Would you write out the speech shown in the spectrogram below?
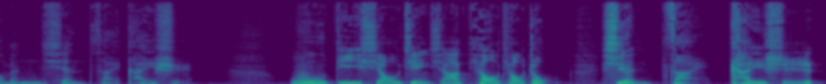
我们现在开始。无敌小剑侠跳跳周，现在开始。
